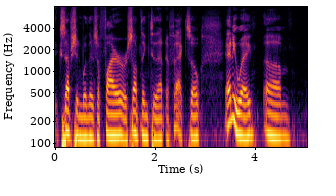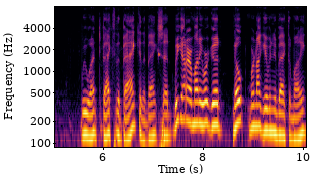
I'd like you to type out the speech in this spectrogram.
exception when there's a fire or something to that effect. So, anyway, um, we went back to the bank, and the bank said, "We got our money. We're good. Nope, we're not giving you back the money."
